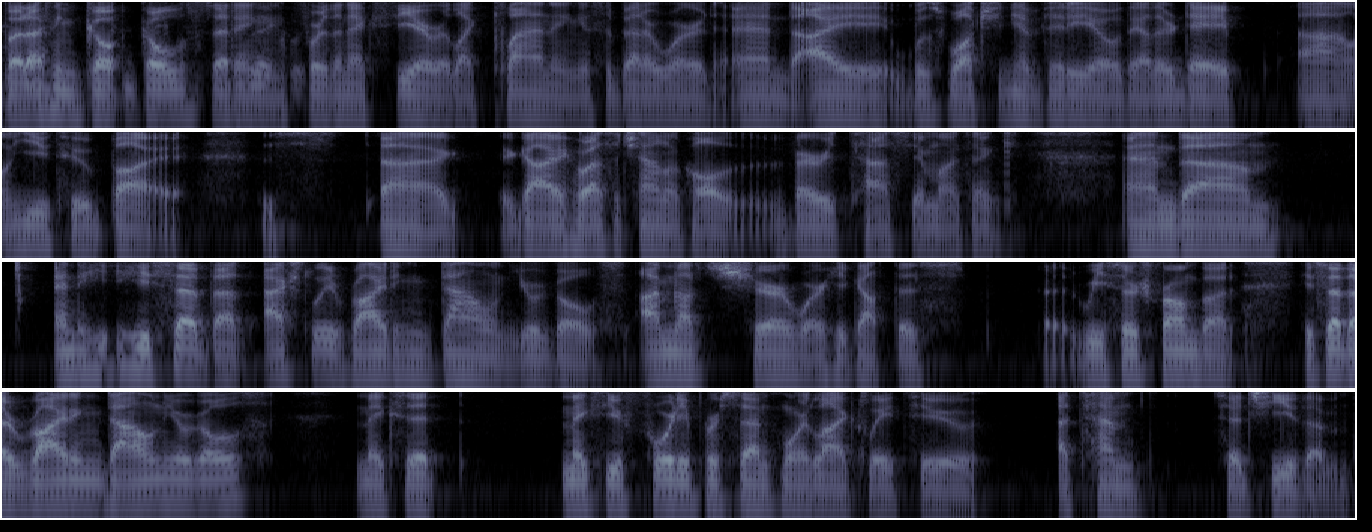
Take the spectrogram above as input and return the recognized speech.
but I think go- goal setting Exactly. for the next year or like planning is a better word. And I was watching a video the other day uh, on YouTube by this uh, guy who has a channel called Veritasium, I think, and um, and he, he said that actually writing down your goals. I'm not sure where he got this uh, research from, but he said that writing down your goals makes it makes you 40% more likely to attempt to achieve them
